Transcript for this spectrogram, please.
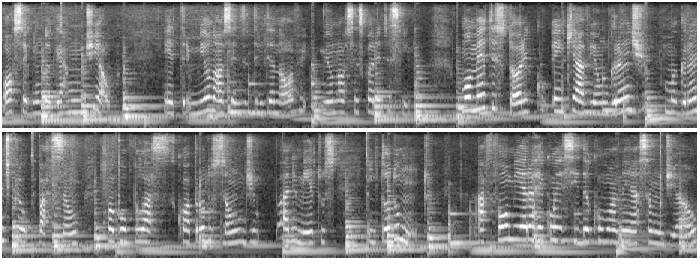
pós-Segunda Guerra Mundial, entre 1939 e 1945, momento histórico em que havia um grande, uma grande preocupação com a, com a produção de alimentos em todo o mundo. A fome era reconhecida como ameaça mundial,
